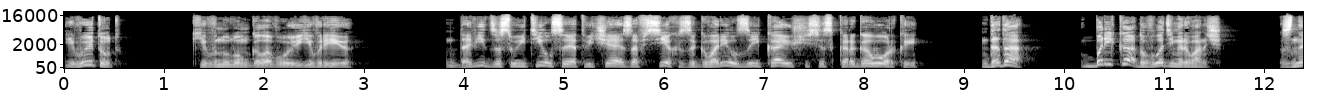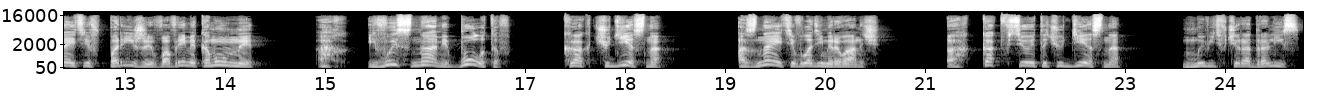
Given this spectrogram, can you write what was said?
и вы тут?» — кивнул он головою еврею. Давид засуетился и, отвечая за всех, заговорил заикающейся скороговоркой. «Да-да, баррикаду, Владимир Иванович! Знаете, в Париже во время коммуны... Ах, и вы с нами, Болотов! Как чудесно! А знаете, Владимир Иванович, ах, как все это чудесно! Мы ведь вчера дрались,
